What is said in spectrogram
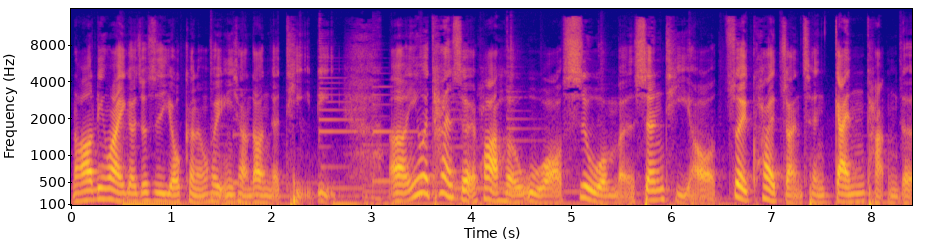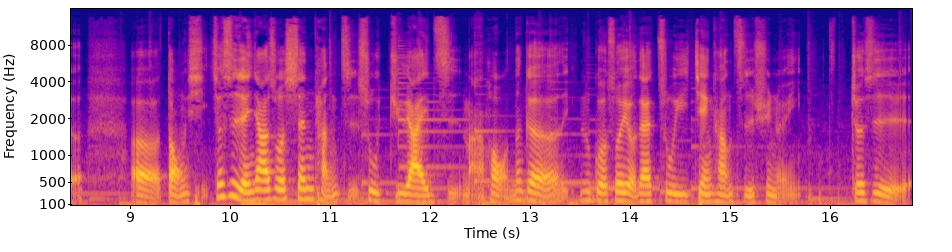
然后另外一个就是有可能会影响到你的体力。呃，因为碳水化合物哦，是我们身体哦最快转成肝糖的呃东西，就是人家说升糖指数 GI 值嘛，吼，那个如果说有在注意健康资讯的，就是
